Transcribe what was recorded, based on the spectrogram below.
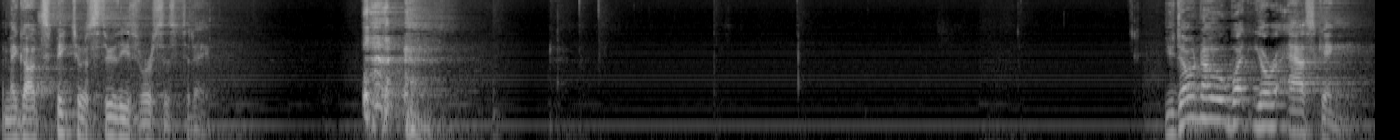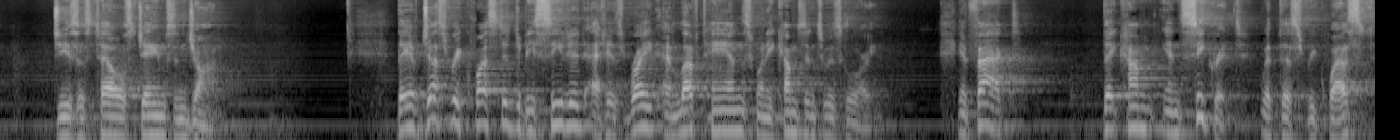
And may God speak to us through these verses today. You don't know what you're asking, Jesus tells James and John. They have just requested to be seated at his right and left hands when he comes into his glory. In fact, they come in secret with this request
